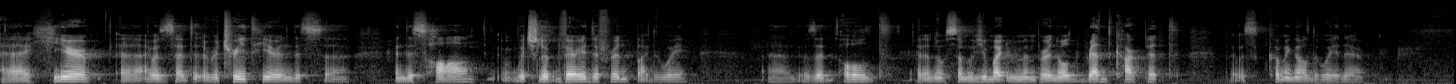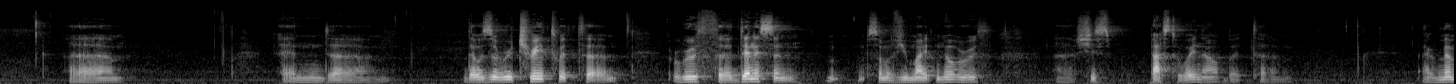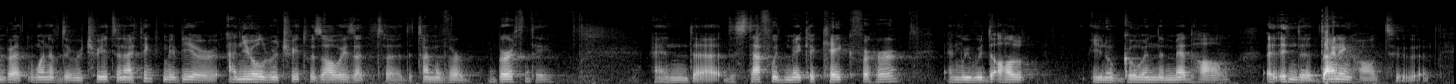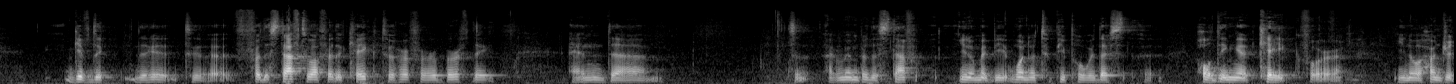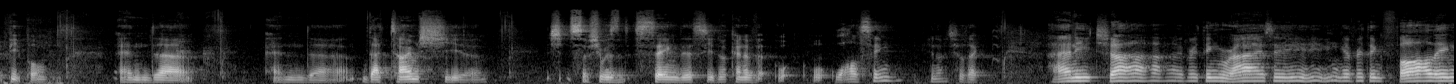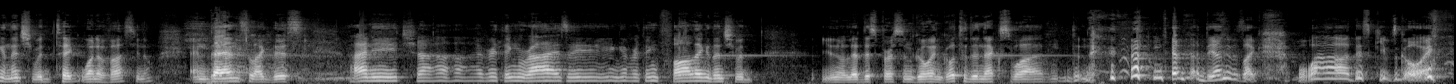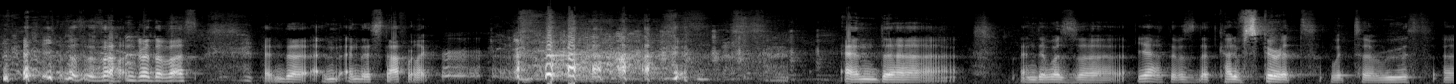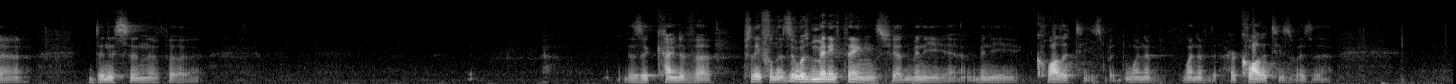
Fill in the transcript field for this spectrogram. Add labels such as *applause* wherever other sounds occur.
uh, here uh, I was at a retreat here in this uh, in this hall, which looked very different, by the way. Uh, there was an old, I don't know, some of you might remember an old red carpet that was coming all the way there. Um, and uh, there was a retreat with uh, Ruth uh, Denison. Some of you might know Ruth. Uh, she's passed away now, but um, I remember at one of the retreats, and I think maybe her annual retreat was always at uh, the time of her birthday. And uh, the staff would make a cake for her, and we would all, you know, go in the med hall, in the dining hall to give the, the to, uh, for the staff to offer the cake to her for her birthday, and um, so I remember the staff, you know, maybe one or two people were there uh, holding a cake for, you know, a hundred people, and uh, and uh, that time she, uh, she, so she was saying this, you know, kind of w- waltzing, you know, she was like anicca, everything rising, everything falling, and then she would take one of us, you know, and dance like this, anicca, everything rising, everything falling, and then she would, you know, let this person go and go to the next one. and *laughs* then at the end, it was like, wow, this keeps going. *laughs* this is a hundred of us, and uh, and, and the staff were like. *laughs* and uh, and there was uh, yeah there was that kind of spirit with uh, Ruth uh, Denison of there's a kind of a playfulness. There was many things. She had many uh, many qualities, but one of one of the, her qualities was a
